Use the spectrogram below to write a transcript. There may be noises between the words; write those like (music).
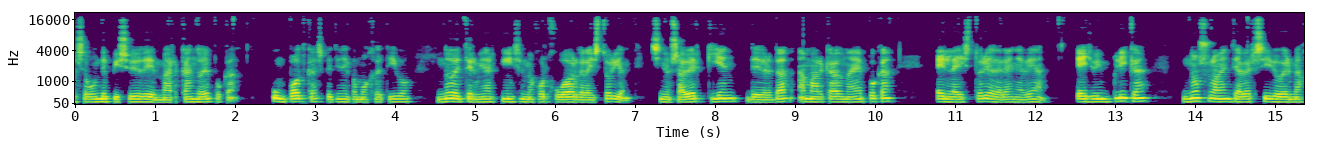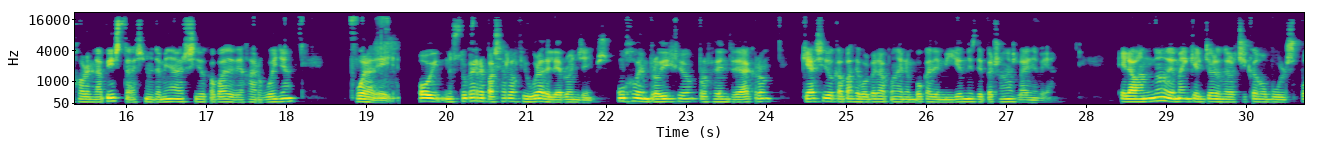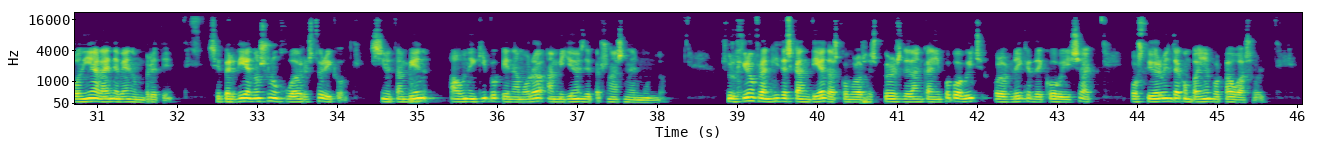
Al segundo episodio de Marcando Época, un podcast que tiene como objetivo no determinar quién es el mejor jugador de la historia, sino saber quién de verdad ha marcado una época en la historia de la NBA. Ello implica no solamente haber sido el mejor en la pista, sino también haber sido capaz de dejar huella fuera de ella. Hoy nos toca repasar la figura de LeBron James, un joven prodigio procedente de Akron que ha sido capaz de volver a poner en boca de millones de personas la NBA. El abandono de Michael Jordan de los Chicago Bulls ponía a la NBA en un brete. Se perdía no solo un jugador histórico, sino también a un equipo que enamoró a millones de personas en el mundo. Surgieron franquicias candidatas como los Spurs de Duncan y Popovich o los Lakers de Kobe y Shaq, posteriormente acompañados por Pau Gasol.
